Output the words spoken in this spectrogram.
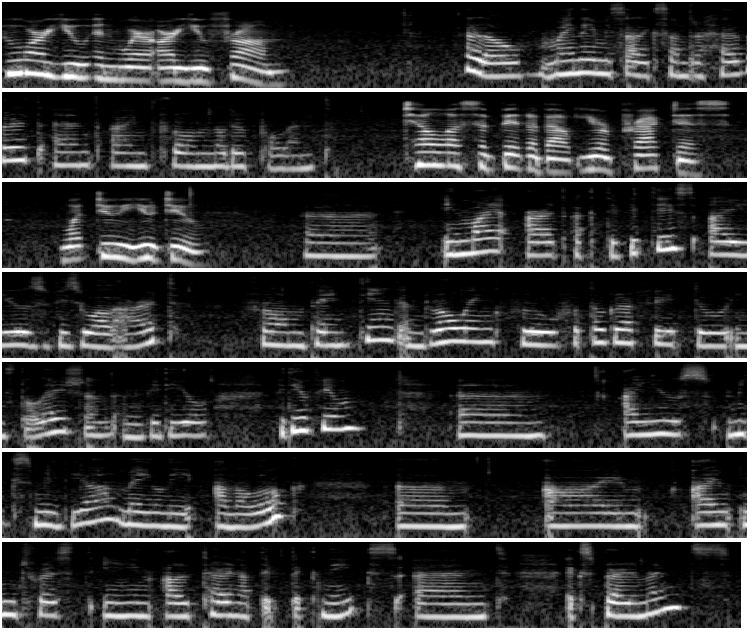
Who are you and where are you from? Hello, my name is Alexandra Hevert and I'm from Northern Poland. Tell us a bit about your practice. What do you do? Uh, in my art activities I use visual art from painting and drawing through photography to installation and video video film. Um, I use mixed media, mainly analog. Um, I'm I'm interested in alternative techniques and experiments.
